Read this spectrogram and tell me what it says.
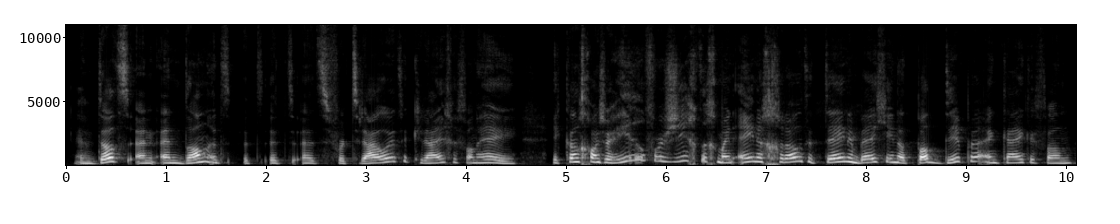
ja. En, dat, en, en dan het, het, het, het vertrouwen te krijgen van... hé, hey, ik kan gewoon zo heel voorzichtig mijn ene grote teen een beetje in dat pad dippen en kijken van,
